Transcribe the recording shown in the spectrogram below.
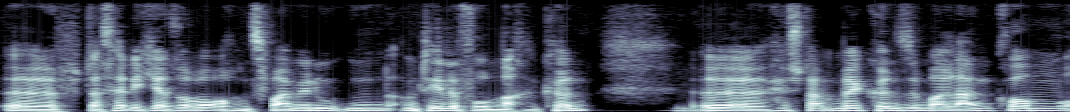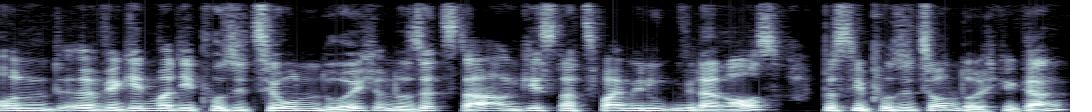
äh, das hätte ich jetzt aber auch in zwei Minuten am Telefon machen können. Mhm. Äh, Herr Stampenberg, können Sie mal langkommen und äh, wir gehen mal die Positionen durch und du sitzt da und gehst nach zwei Minuten wieder raus, bist die Position durchgegangen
